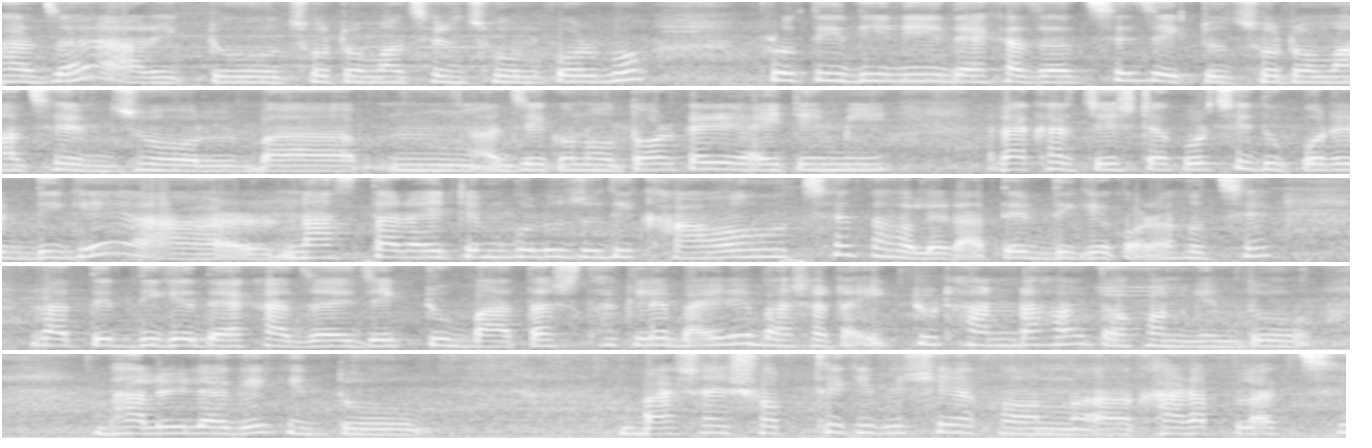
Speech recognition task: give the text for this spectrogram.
ভাজা আর একটু ছোট মাছের ঝোল করব। প্রতিদিনই দেখা যাচ্ছে যে একটু ছোট মাছের ঝোল বা যে কোনো তরকারির আইটেমই রাখার চেষ্টা করছি দুপুরের দিকে। আর নাস্তার আইটেমগুলো যদি খাওয়া হচ্ছে, তাহলে রাতের দিকে করা হচ্ছে। রাতের দিকে দেখা যায় যে একটু বাতাস থাকলে বাইরে, বাসাটা একটু ঠান্ডা হয়, তখন কিন্তু ভালোই লাগে। কিন্তু বাসায় সব থেকে বেশি এখন খারাপ লাগছে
